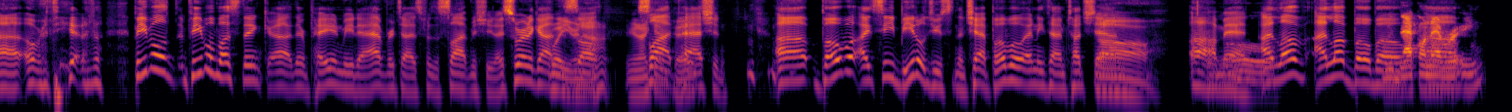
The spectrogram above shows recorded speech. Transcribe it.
uh, over at the NFL. People people must think uh, they're paying me to advertise for the slot machine. I swear to God, Wait, this you're is all? You're not slot passion. Uh, Bobo, I see Beetlejuice in the chat. Bobo, anytime touchdown. Oh, Oh, man, Whoa. I love I love Bobo. We back on that Um, rating.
